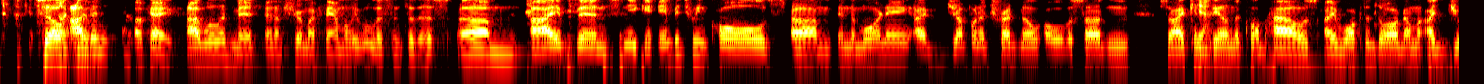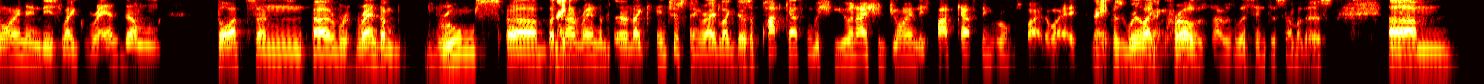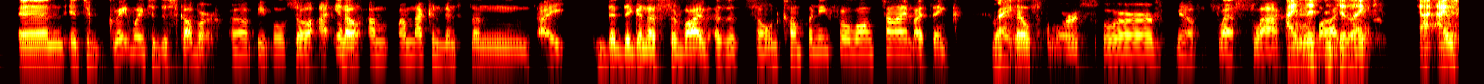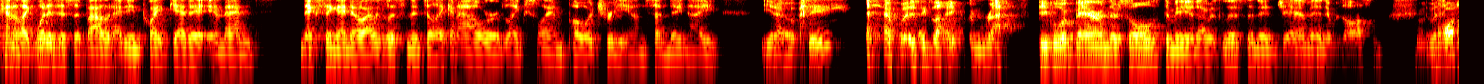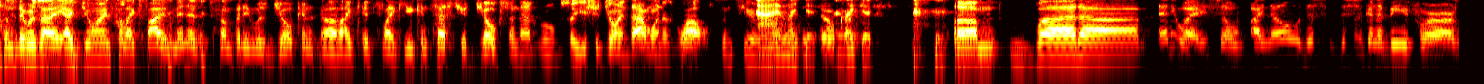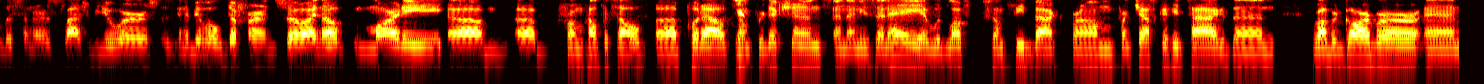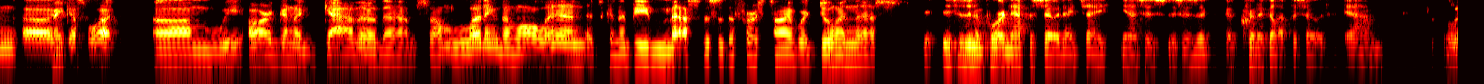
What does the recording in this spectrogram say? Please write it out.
So I've been okay. I will admit, and I'm sure my family will listen to this. Um, I've been sneaking in between calls. Um, in the morning, I jump on a treadmill all of a sudden, so I can yeah. be on the clubhouse. I walk the dog. I'm, I join in these like random thoughts and uh, r- random rooms, uh, but right. not random. They're like interesting, right? Like there's a podcast, and we sh- you and I should join these podcasting rooms, by the way, right? Because we're like right. pros. I was listening to some of this. Um, and it's a great way to discover uh, people. So I, you know, I'm I'm not convinced on I that they're gonna survive as its own company for a long time. I think right. Salesforce or you know slash Slack. I listened to like I, I was kind of like, what is this about? I didn't quite get it, and then next thing I know, I was listening to like an hour of like slam poetry on Sunday night. You know, see. it was like people were baring their souls to me and I was listening, jamming. It was awesome. It was awesome. awesome. There was, I, I joined for like five minutes. Somebody was joking. Uh, like, it's like you can test your jokes in that room. So you should join that one as well, since you're, ah, I like it. I like it um, but uh, anyway, so I know this this is going to be for our listeners slash viewers is going to be a little different. So I know Marty um, uh, from HealthXL uh, put out some yeah. predictions, and then he said, "Hey, I would love some feedback from Francesca." He tagged and Robert Garber, and uh, right. guess what? Um, we are gonna gather them. So I'm letting them all in. It's gonna be mess. This is the first time we're doing this this is an important episode. I'd say, you know, this is this is a, a critical episode. Um,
